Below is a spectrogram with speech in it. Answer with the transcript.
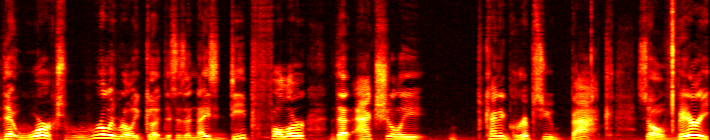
that works really, really good. This is a nice deep fuller that actually kind of grips you back. So very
